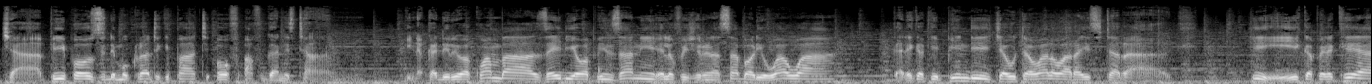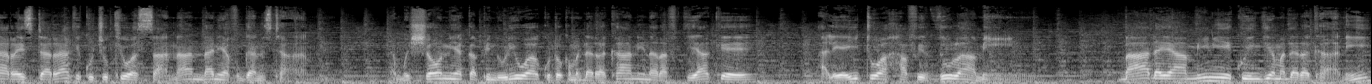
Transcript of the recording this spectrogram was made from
cha People's Democratic Party of Afghanistan. Inakadiriwa kwamba zaidi ya wapinzani 27 waliuawa katika kipindi cha utawala wa Rais Tarak. Hii ikapelekea Rais Tarak kuchukiwa sana ndani ya Afghanistan. Na mwishoni akapinduliwa kutoka madarakani na rafiki yake aliyeitwa Hafidhullah Amin. Baada ya Amini kuingia madarakani,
